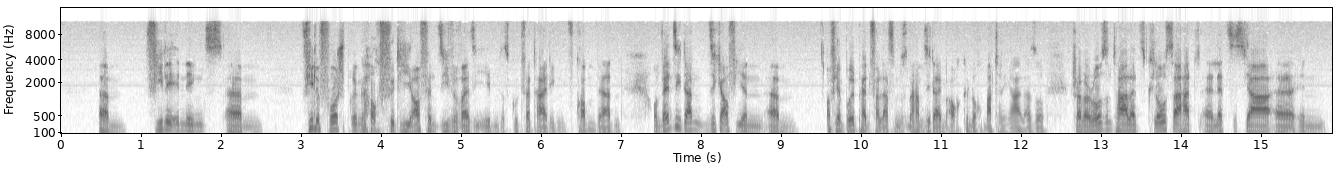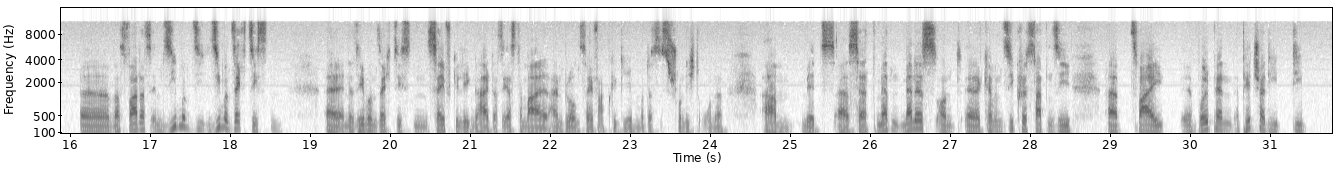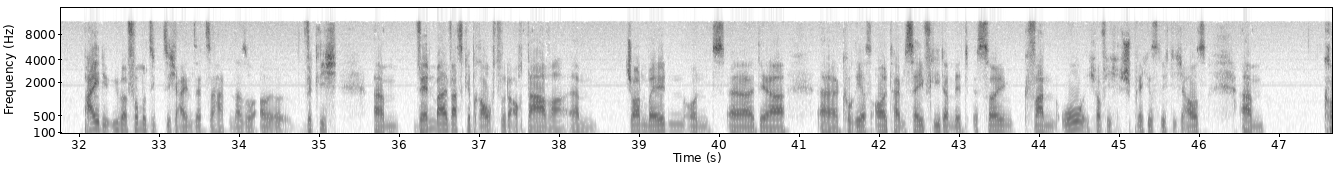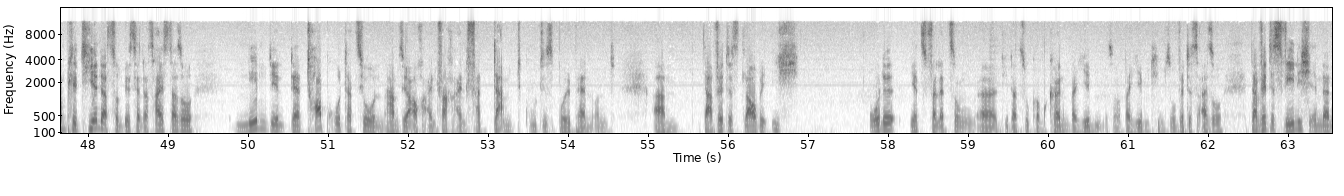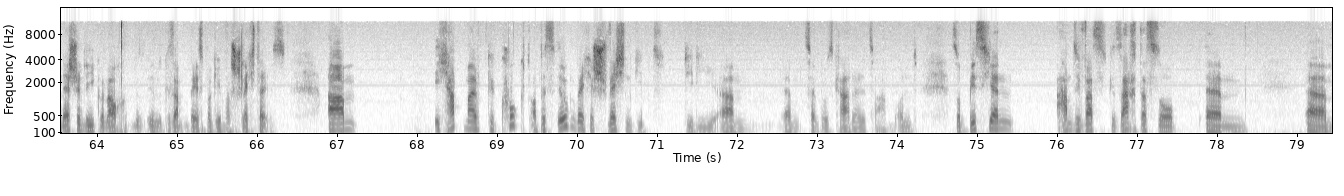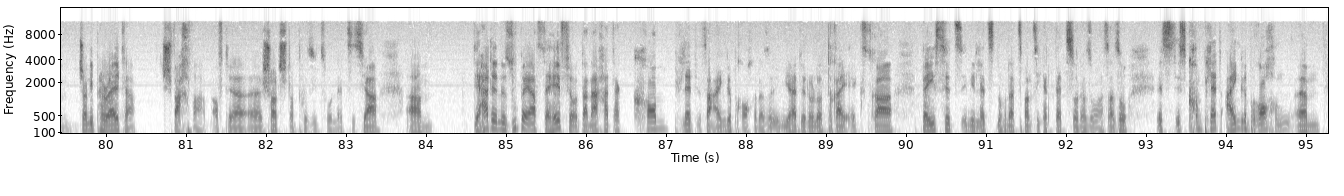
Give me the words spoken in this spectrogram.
ähm, viele Innings, ähm, viele Vorsprünge auch für die Offensive, weil sie eben das gut verteidigen, kommen werden. Und wenn sie dann sich auf ihren ähm, auf ihr Bullpen verlassen müssen, haben sie da eben auch genug Material. Also Trevor Rosenthal als Closer hat äh, letztes Jahr äh, in, äh, was war das, im 67. Äh, in der 67. Safe-Gelegenheit das erste Mal einen Blown Safe abgegeben und das ist schon nicht ohne. Ähm, mit äh, Seth Menace und äh, Kevin Seacrest hatten sie äh, zwei äh, Bullpen-Pitcher, die, die beide über 75 Einsätze hatten. Also äh, wirklich, ähm, wenn mal was gebraucht wurde, auch da war. Ähm, John Weldon und äh, der äh, Koreas All-Time Safe Leader mit Seung Kwan Oh, ich hoffe, ich spreche es richtig aus, ähm, komplettieren das so ein bisschen. Das heißt also, neben den, der Top-Rotation haben sie auch einfach ein verdammt gutes Bullpen und ähm, da wird es, glaube ich, ohne jetzt Verletzungen, äh, die dazukommen können, bei jedem, ist auch bei jedem Team so, wird es also, da wird es wenig in der National League und auch im gesamten Baseball geben, was schlechter ist. Ähm, ich habe mal geguckt, ob es irgendwelche Schwächen gibt, die die ähm, ähm, St. Louis Cardinals haben. Und so ein bisschen haben sie was gesagt, dass so ähm, ähm, Johnny Peralta schwach war auf der äh, Shortstop-Position letztes Jahr. Ähm, der hatte eine super erste Hälfte und danach hat er komplett ist er eingebrochen. Also irgendwie hat er nur noch drei extra Base-Hits in den letzten 120 At-Bats oder sowas. Also es ist komplett eingebrochen. Ähm,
